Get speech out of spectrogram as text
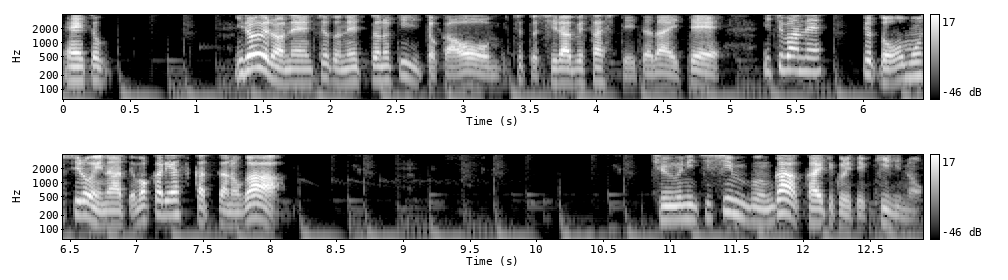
えっ、ー、と、いろいろね、ちょっとネットの記事とかをちょっと調べさせていただいて、一番ね、ちょっと面白いなって分かりやすかったのが、中日新聞が書いてくれてる記事の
